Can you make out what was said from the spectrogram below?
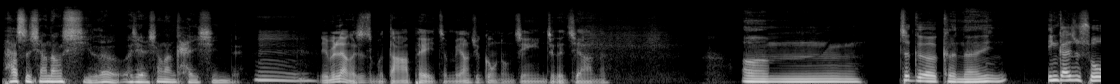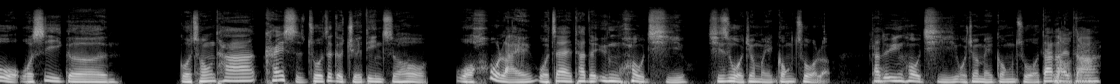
她是相当喜乐，而且相当开心的。嗯你们两个是怎么搭配？怎么样去共同经营这个家呢？嗯，这个可能应该是说我我是一个，我从他开始做这个决定之后，我后来我在他的孕后期，其实我就没工作了。他的孕后期我就没工作，大概老大他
